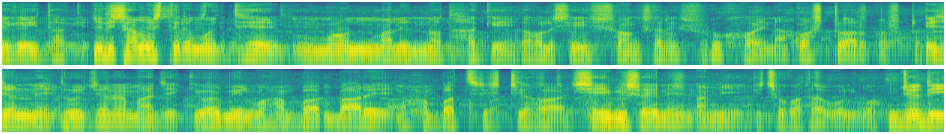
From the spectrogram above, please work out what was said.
লেগেই থাকে। যদি স্বামী স্ত্রীর মধ্যে মন মালিন্য থাকে, তাহলে সেই সংসারে সুখ হয় না। কষ্ট আর কষ্ট। এই জন্য দুইজনের মাঝে কীভাবে মিল মোহাব্বত বাড়ে, মোহাব্বত সৃষ্টি হয়, সেই বিষয় নিয়ে আমি কিছু কথা বলব। যদি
